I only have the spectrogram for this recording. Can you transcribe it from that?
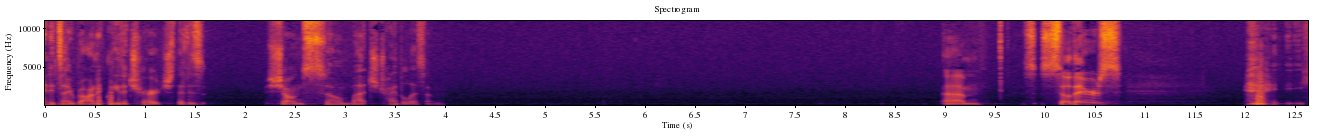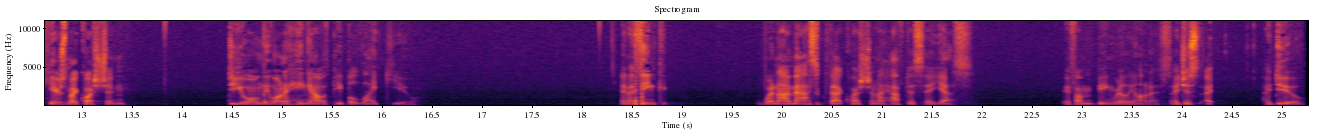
And it's ironically the church that has shown so much tribalism. Um, so there's, here's my question Do you only want to hang out with people like you? And I think when I'm asked that question, I have to say yes, if I'm being really honest. I just, I, I do.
